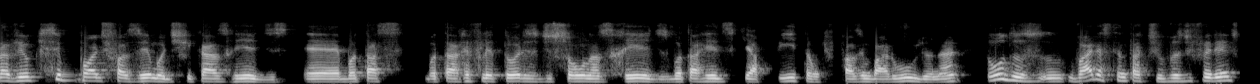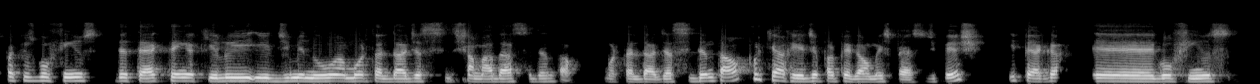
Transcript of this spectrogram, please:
para ver o que se pode fazer, modificar as redes, é, botar, botar refletores de som nas redes, botar redes que apitam, que fazem barulho, né? todos várias tentativas diferentes para que os golfinhos detectem aquilo e, e diminuam a mortalidade chamada acidental. Mortalidade acidental porque a rede é para pegar uma espécie de peixe e pega é, golfinhos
